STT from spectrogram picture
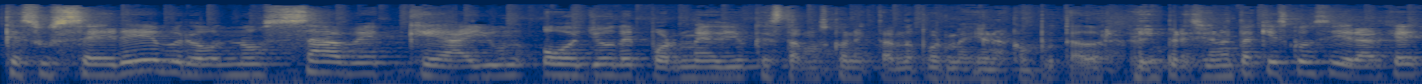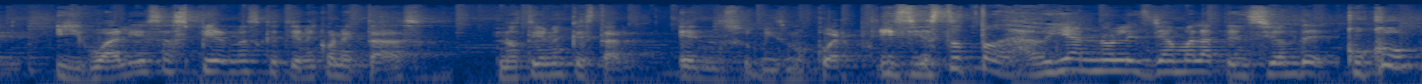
que su cerebro no sabe que hay un hoyo de por medio que estamos conectando por medio de una computadora. Lo impresionante aquí es considerar que igual y esas piernas que tiene conectadas no tienen que estar en su mismo cuerpo. Y si esto todavía no les llama la atención de cucú,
